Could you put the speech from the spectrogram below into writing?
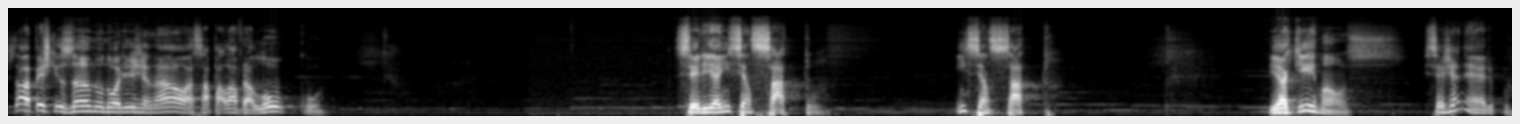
Estava pesquisando no original essa palavra louco. Seria insensato. Insensato. E aqui, irmãos, isso é genérico.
